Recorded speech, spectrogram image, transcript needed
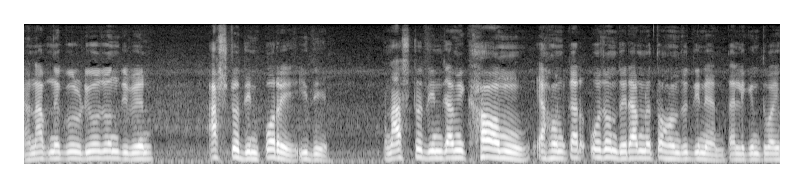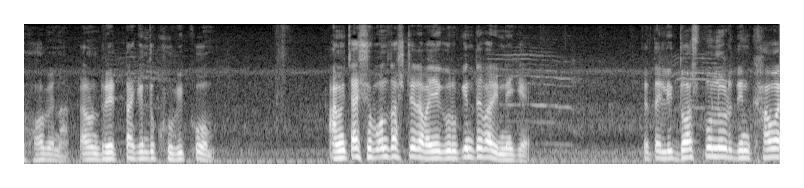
এখন আপনি গরুটি ওজন দিবেন আষ্ট দিন পরে ঈদের। এখন আষ্ট দিন যে আমি খাওয়ামু, এখনকার ওজন ধরে আপনি তখন যদি নেন, তাহলে কিন্তু ভাই হবে না, কারণ রেটটা কিন্তু খুবই কম। আমি চারশো পঞ্চাশ টাকা ভাই এই গরু কিনতে পারি নাকি? তো তাহলে দশ পনেরো দিন খাওয়া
